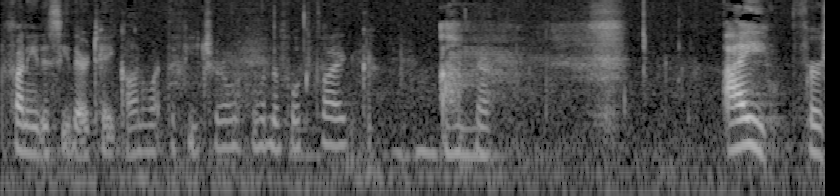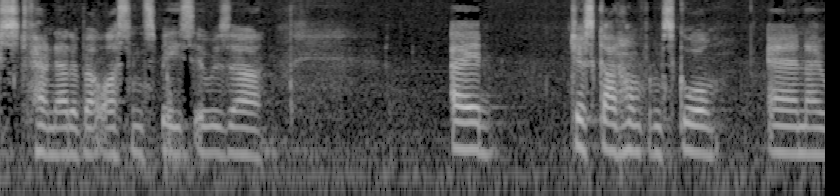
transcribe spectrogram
funny to see their take on what the future would have looked like. Um, Yeah. I first found out about Lost in Space. It was uh, I had just got home from school, and I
